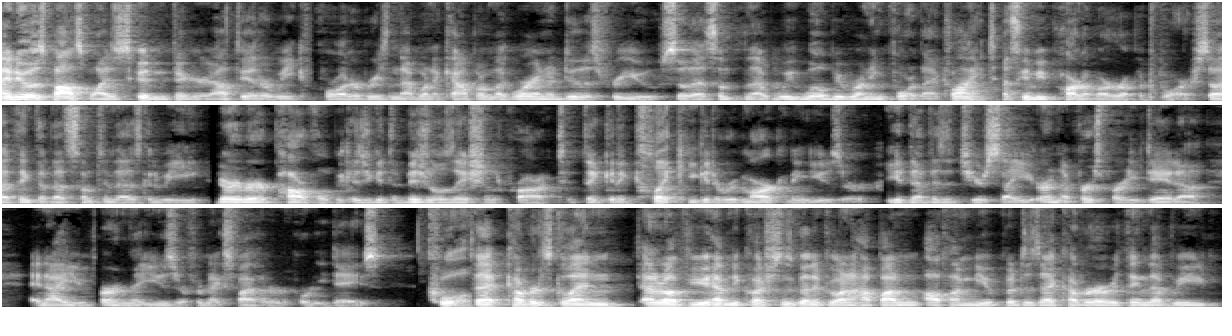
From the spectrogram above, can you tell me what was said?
I knew it was possible. I just couldn't figure it out the other week for whatever reason that wouldn't account. But I'm like, we're going to do this for you. So that's something that we will be running for that client. That's going to be part of our repertoire. So I think that that's something that is going to be very, very powerful because you get the visualization of the product. If they get a click, you get a remarketing user. You get that visit to your site, you earn that first party data, and now you've earned that user for the next 540 days. Cool. That covers Glenn. I don't know if you have any questions, Glenn, if you want to hop on off on mute, but does that cover everything that we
